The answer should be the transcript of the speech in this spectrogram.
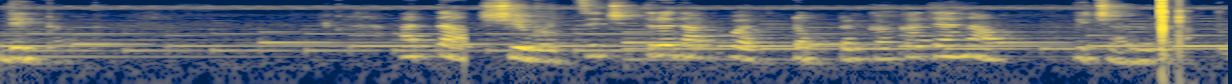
देतात. आता शेवटचे चित्र दाखवत डॉक्टर काका त्यांना विचारू लागतो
